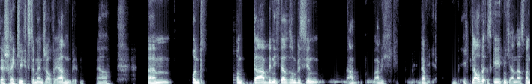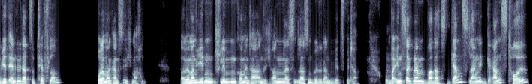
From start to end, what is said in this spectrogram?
der schrecklichste Mensch auf Erden bin. Ja. Ähm, und, und da bin ich da so ein bisschen, habe hab ich, da, ich glaube, es geht nicht anders. Man wird entweder zu Teflon oder man kann es nicht machen. Weil wenn man jeden schlimmen Kommentar an sich ranlassen lassen würde, dann wird's bitter. Und bei mhm. Instagram war das ganz lange ganz toll,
